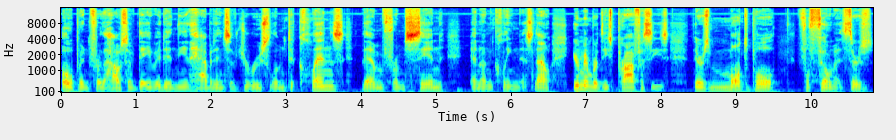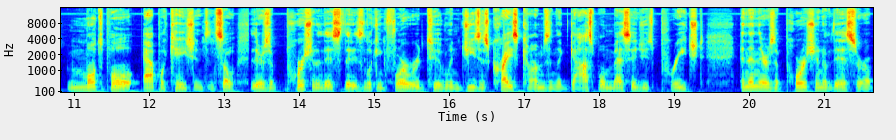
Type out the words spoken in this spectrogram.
opened for the house of David and the inhabitants of Jerusalem to cleanse them from sin and uncleanness. Now, you remember these prophecies, there's multiple fulfillments. There's multiple applications. And so there's a portion of this that is looking forward to when Jesus Christ comes and the gospel message is preached. And then there's a portion of this or a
